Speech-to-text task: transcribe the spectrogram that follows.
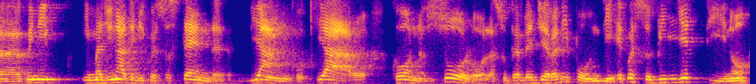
Uh, quindi immaginatevi questo stand bianco, chiaro, con solo la superleggera di Ponti e questo bigliettino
